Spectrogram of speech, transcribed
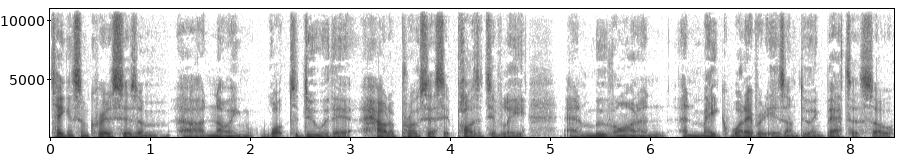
taking some criticism, uh, knowing what to do with it, how to process it positively, and move on and and make whatever it is I'm doing better. So,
